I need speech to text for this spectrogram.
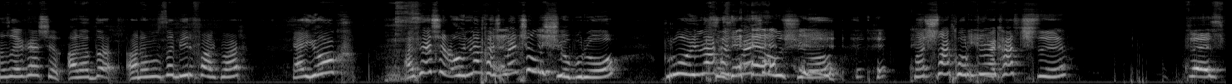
Nasıl arkadaşlar arada aramızda bir fark var. Ya yok. Arkadaşlar oyundan kaçmaya çalışıyor bro. Bro oyundan kaçmaya çalışıyor. Maçtan korktu ve kaçtı. Pes.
